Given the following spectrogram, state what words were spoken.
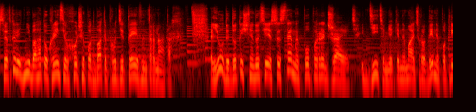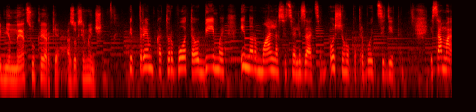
В святкові дні багато українців хоче подбати про дітей в інтернатах. Люди, дотичні до цієї системи, попереджають дітям, які не мають родини, потрібні не цукерки, а зовсім інше. Підтримка, турбота, обійми і нормальна соціалізація. Ось чого потребують ці діти. І саме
